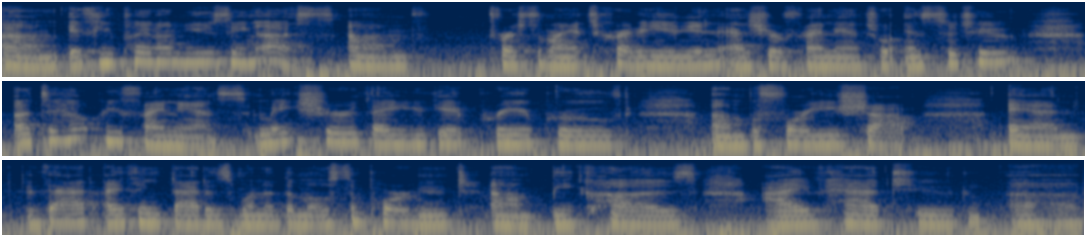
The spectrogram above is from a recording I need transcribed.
Um, if you plan on using us, um, First Alliance Credit Union as your financial institute uh, to help you finance. Make sure that you get pre-approved um, before you shop, and that I think that is one of the most important um, because I've had to. Uh,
